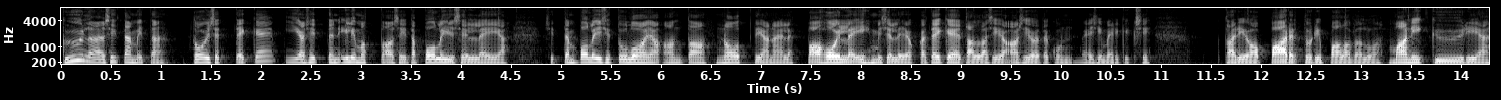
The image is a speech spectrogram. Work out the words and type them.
kyylää sitä, mitä toiset tekee, ja sitten ilmoittaa siitä poliisille, ja sitten poliisi tuloa ja antaa noottia näille pahoille ihmisille, jotka tekee tällaisia asioita, kun esimerkiksi tarjoaa parturipalvelua, manikyyriä,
